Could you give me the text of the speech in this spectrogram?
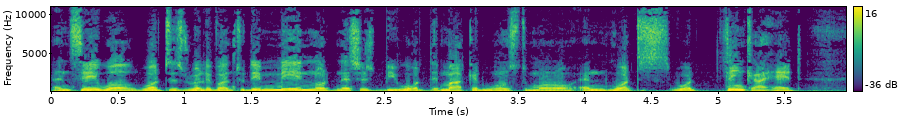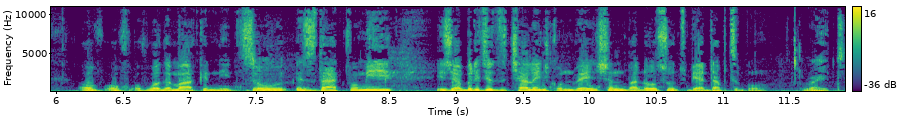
and say, well, what is relevant today may not necessarily be what the market wants tomorrow, and what what think ahead. Of, of, of, what the market needs. So is that for me is your ability to challenge convention but also to be adaptable. Right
